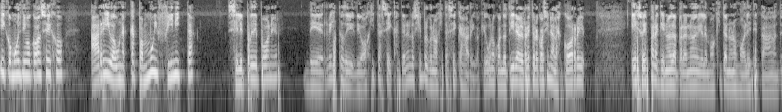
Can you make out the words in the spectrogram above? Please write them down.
Y como último consejo, arriba una capa muy finita se le puede poner de restos de, hojitas secas, tenerlo siempre con hojitas secas arriba, que uno cuando tira el resto de la cocina las corre, eso es para que no, para no, que la mosquita no nos moleste tanto.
